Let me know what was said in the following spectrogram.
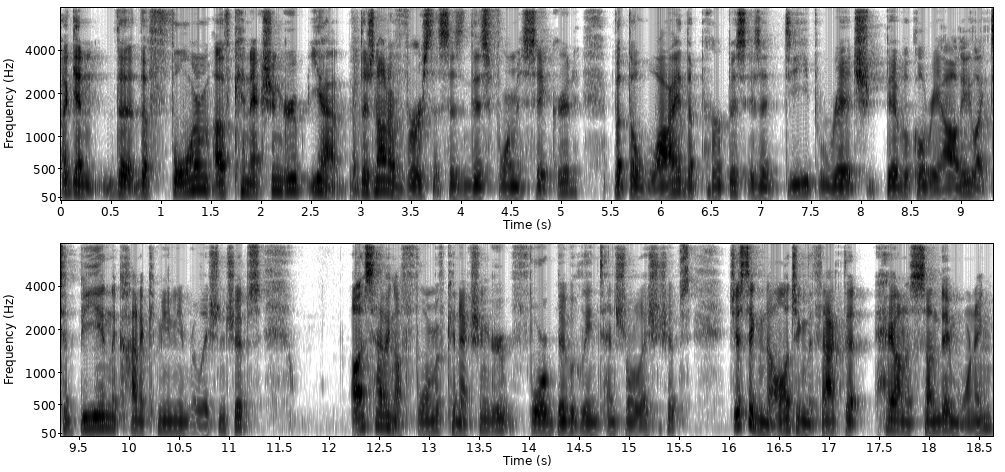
again the the form of connection group yeah there's not a verse that says this form is sacred but the why the purpose is a deep rich biblical reality. Like to be in the kind of community and relationships us having a form of connection group for biblically intentional relationships just acknowledging the fact that hey on a sunday morning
